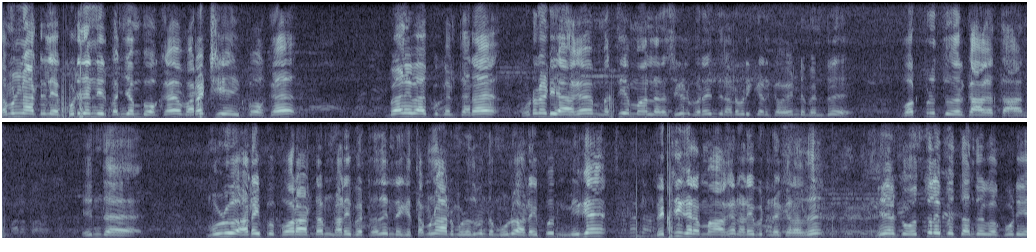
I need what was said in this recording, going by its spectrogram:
தமிழ்நாட்டிலே குடிநீர் பஞ்சம் போக்க வறட்சியை போக்க வேலைவாய்ப்புகள் தர உடனடியாக மத்திய மாநில அரசுகள் விரைந்து நடவடிக்கை எடுக்க வேண்டும் என்று வற்புறுத்துவதற்காகத்தான் இந்த முழு அடைப்பு போராட்டம் நடைபெற்றது. இன்றைக்கு தமிழ்நாடு முழுவதும் இந்த முழு அடைப்பு மிக வெற்றிகரமாக நடைபெற்றிருக்கிறது. இதற்கு ஒத்துழைப்பு தந்திருக்கக்கூடிய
